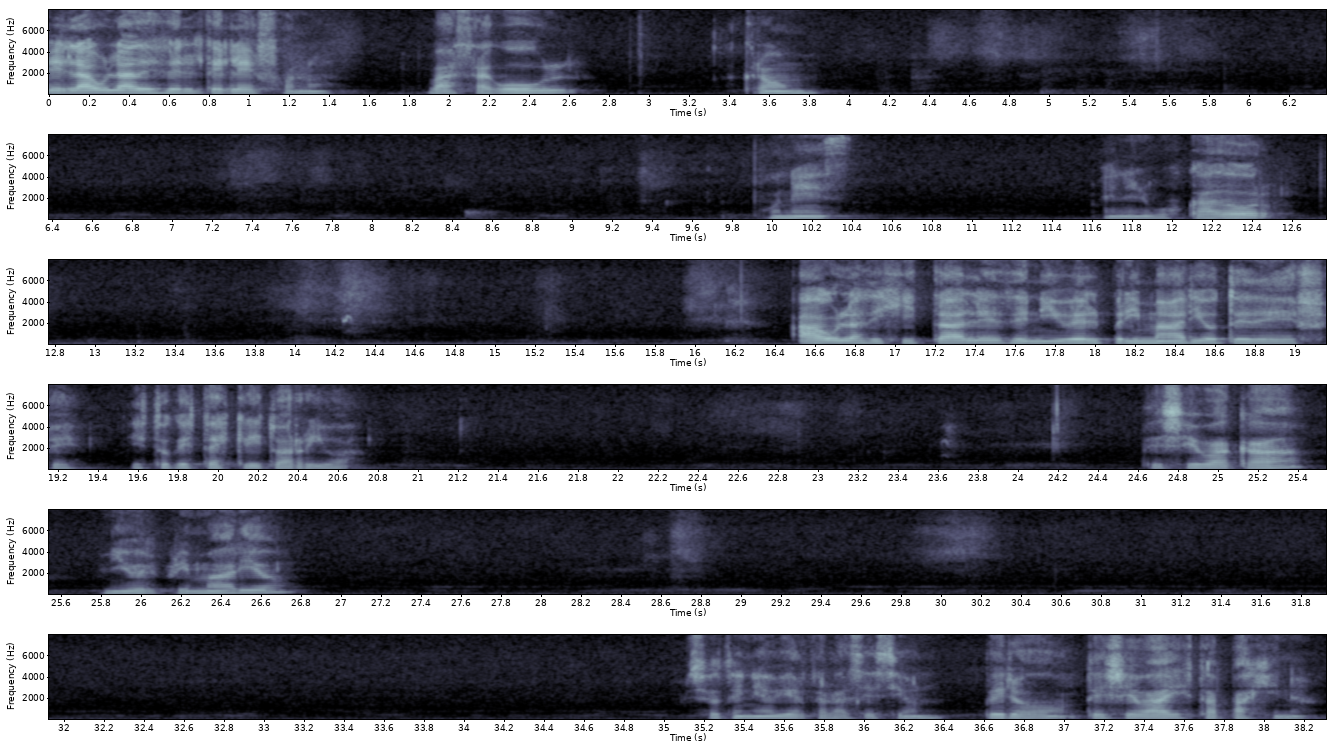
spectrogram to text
el aula desde el teléfono. Vas a Google, Chrome. Pones en el buscador aulas digitales de nivel primario TDF, esto que está escrito arriba. Te lleva acá, nivel primario. Yo tenía abierta la sesión, pero te lleva a esta página.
